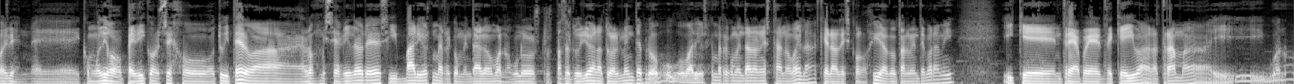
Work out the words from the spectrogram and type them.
Pues bien, eh, como digo, pedí consejo tuitero a, los mis seguidores y varios me recomendaron, bueno, algunos los pazos de Ulloa naturalmente, pero hubo varios que me recomendaron esta novela, que era desconocida totalmente para mí, y que entré a ver de qué iba la trama y, bueno,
